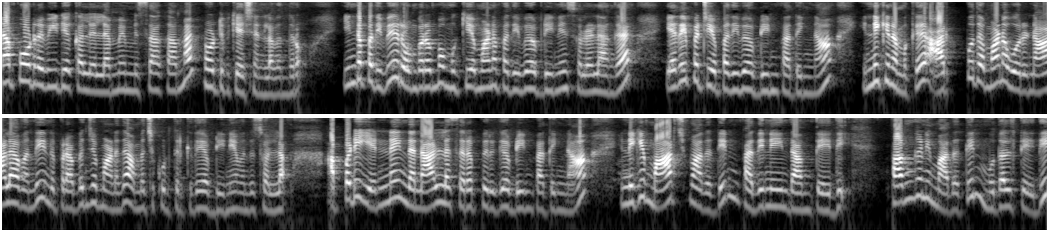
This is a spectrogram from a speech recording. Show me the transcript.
நான் போடுற வீடியோக்கள் எல்லாமே மிஸ் ஆகாமல் நோட்டிஃபிகேஷனில் வந்துடும் இந்த பதிவு ரொம்ப ரொம்ப முக்கியமான பதிவு அப்படின்னே சொல்லலாங்க. எதை பற்றிய பதிவு அப்படின்னு பார்த்தீங்கன்னா இன்றைக்கி நமக்கு அற்புதமான ஒரு நாளாக வந்து இந்த பிரபஞ்சமானது அமைச்சு கொடுத்துருக்குது அப்படின்னே வந்து சொல்லலாம். அப்படி என்ன இந்த நாளில் சிறப்பு இருக்குது அப்படின்னு பார்த்தீங்கன்னா இன்றைக்கி மார்ச் மாதத்தின் பதினைந்தாம் தேதி பங்குனி மாதத்தின் முதல் தேதி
